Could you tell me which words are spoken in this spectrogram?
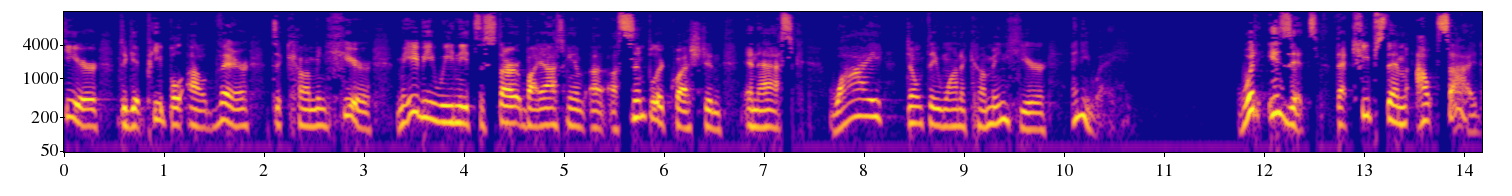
here to get people out there to come in here? Maybe we need to start by asking a, a simpler question and ask, why don't they want to come in here anyway? What is it that keeps them outside?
